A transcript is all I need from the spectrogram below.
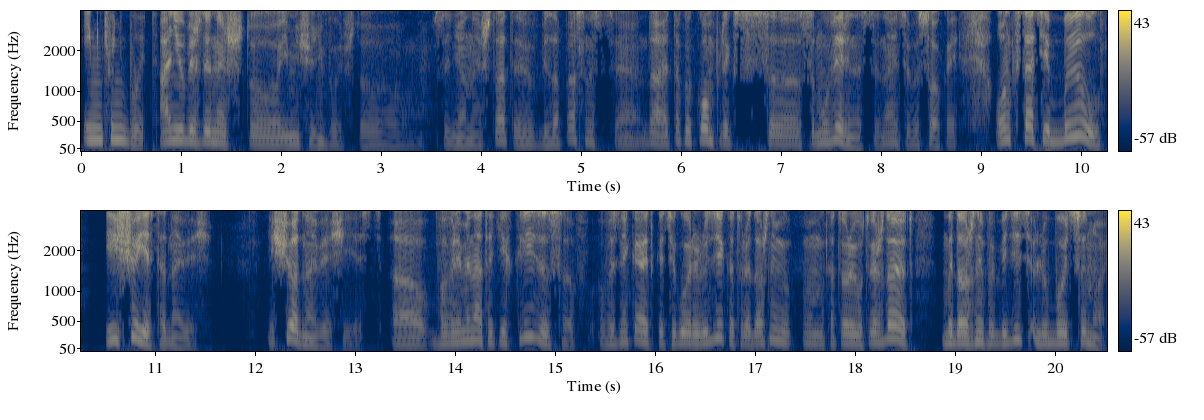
им ничего не будет? Они убеждены, что им ничего не будет, что Соединенные Штаты в безопасности. Да, это такой комплекс самоуверенности, знаете, высокой. Он, кстати, был, и еще есть одна вещь. Еще одна вещь есть. А, во времена таких кризисов возникает категория людей, которые, должны, которые утверждают, мы должны победить любой ценой.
